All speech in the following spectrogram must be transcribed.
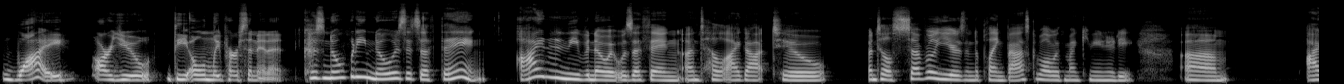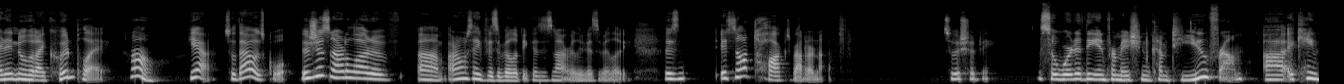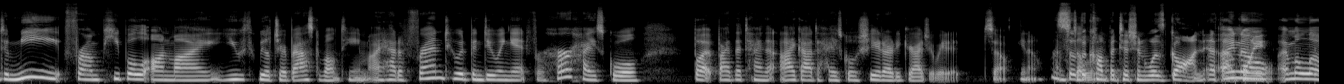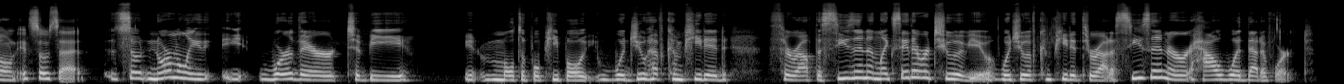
why are you the only person in it? Because nobody knows it's a thing. I didn't even know it was a thing until I got to, until several years into playing basketball with my community. Um, I didn't know that I could play. Oh. Yeah, so that was cool. There's just not a lot of, um, I don't want to say visibility because it's not really visibility. There's, it's not talked about enough. So it should be. So where did the information come to you from? Uh, it came to me from people on my youth wheelchair basketball team. I had a friend who had been doing it for her high school, but by the time that I got to high school, she had already graduated. So, you know, I'm so the competition was gone at that I know, point. I'm alone. It's so sad. So normally were there to be multiple people, would you have competed throughout the season and like say there were two of you, would you have competed throughout a season or how would that have worked?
